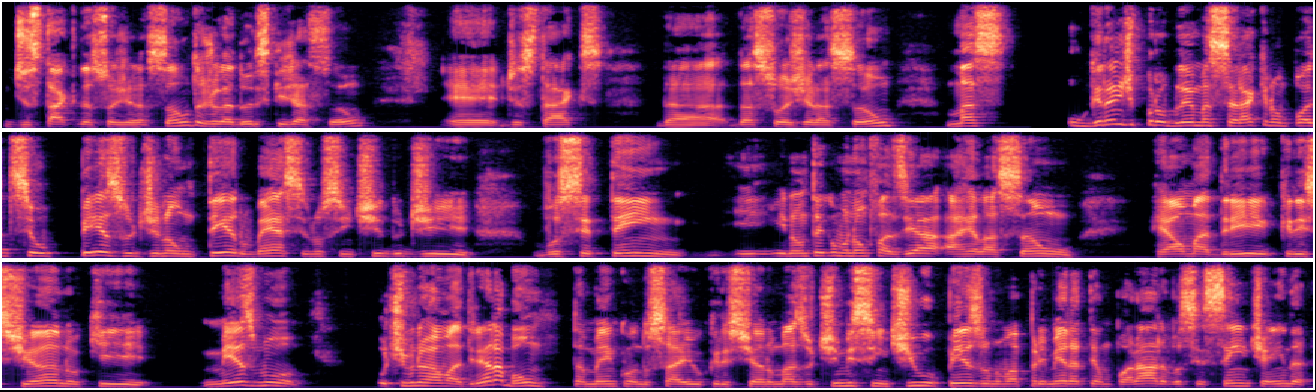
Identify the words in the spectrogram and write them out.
destaque da sua geração, tem jogadores que já são é, destaques da, da sua geração, mas o grande problema será que não pode ser o peso de não ter o Messi no sentido de você tem e, e não tem como não fazer a, a relação Real Madrid Cristiano que mesmo o time do Real Madrid era bom também quando saiu o Cristiano, mas o time sentiu o peso numa primeira temporada. Você sente ainda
